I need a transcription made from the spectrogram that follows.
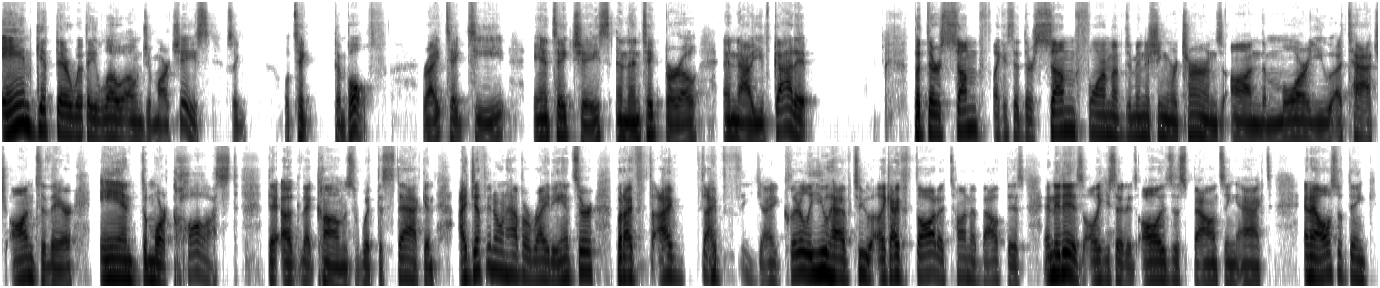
and get there with a low owned Ja'Marr Chase? It's like we'll take them both right? Take T and take Chase and then take Burrow and now you've got it but there's some like i said there's some form of diminishing returns on the more you attach onto there and the more cost that uh, that comes with the stack and i definitely don't have a right answer but i've i've I've, I, clearly you have too. Like I've thought a ton about this, and it is like you said, it's always this balancing act. And I also think,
